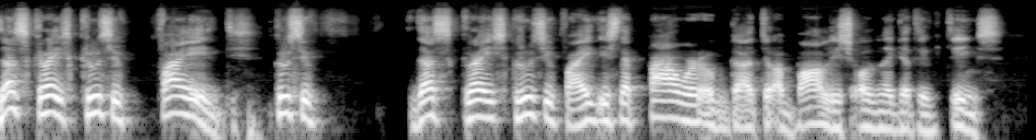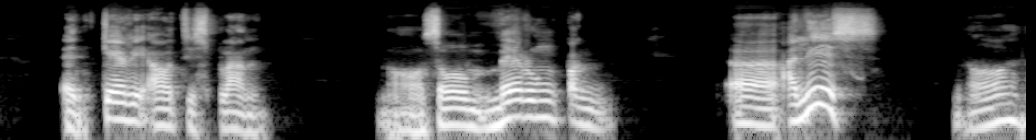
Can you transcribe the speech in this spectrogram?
Thus Christ crucified, crucif thus Christ crucified is the power of God to abolish all negative things and carry out His plan. No, so merong pag ah, alis No?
